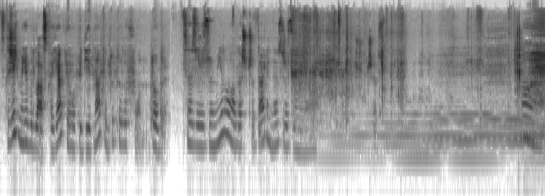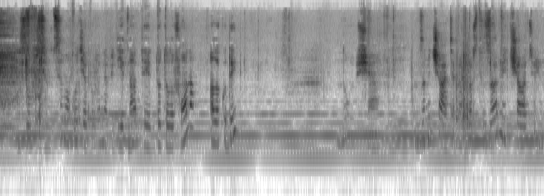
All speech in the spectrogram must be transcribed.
Скажіть мені, будь ласка, як його під'єднати до телефону? Добре, це зрозуміло, але що далі не зрозуміло. Під'єднати до телефона, але куди? Ну, взагалі. Замечательно, просто замечательно.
